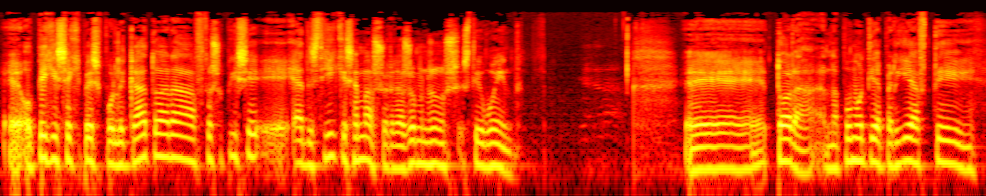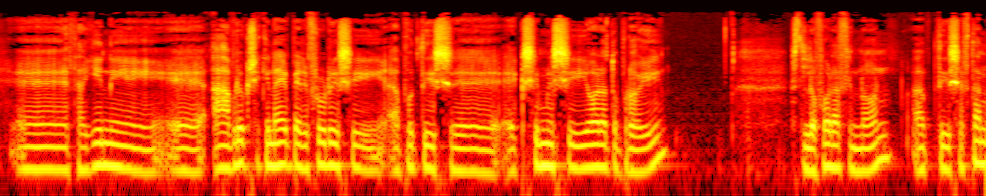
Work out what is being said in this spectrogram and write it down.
Ε, ο πύχης έχει πέσει πολύ κάτω, άρα αυτός ο πύχης ε, αντιστοιχεί και σε εμάς, του εργαζόμενους στη Wind. Ε, τώρα, να πούμε ότι η απεργία αυτή ε, θα γίνει ε, αύριο, ξεκινάει η περιφρούρηση από τις 6.30 ώρα το πρωί στη Λεωφόρα Αθηνών, από τις 7.30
